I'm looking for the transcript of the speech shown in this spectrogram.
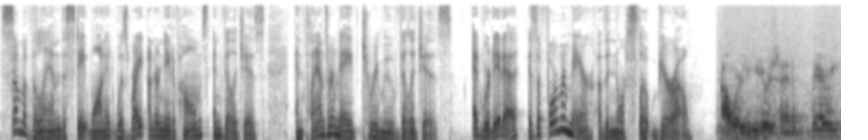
Some of the land the state wanted was right under native homes and villages, and plans were made to remove villages. Edward Itta is the former mayor of the North Slope Borough. Our leaders had a very,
